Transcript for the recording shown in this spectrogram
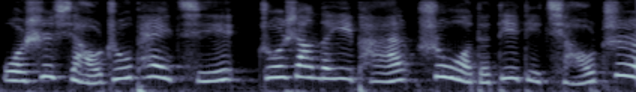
我是小猪佩奇，桌上的一盘是我的弟弟乔治。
